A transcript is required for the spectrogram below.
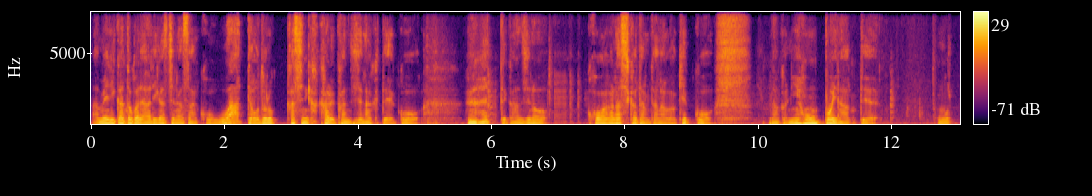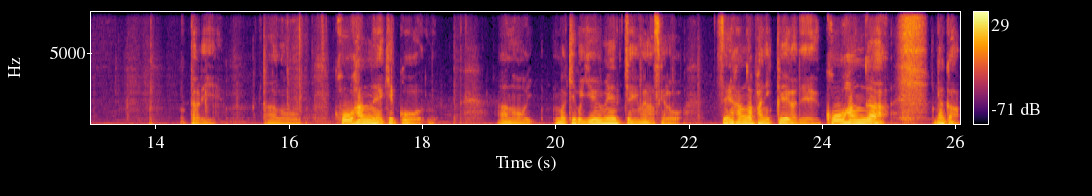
アメリカとかでありがちなさこううわーって驚かしにかかる感じじゃなくてこううわーって感じの怖がらし方みたいなのが結構なんか日本っぽいなって思ったりあの後半ね結構あのまあ結構有名っちゃ有名なんですけど前半がパニック映画で後半がなんか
